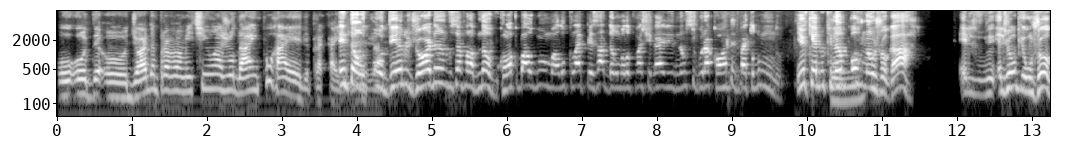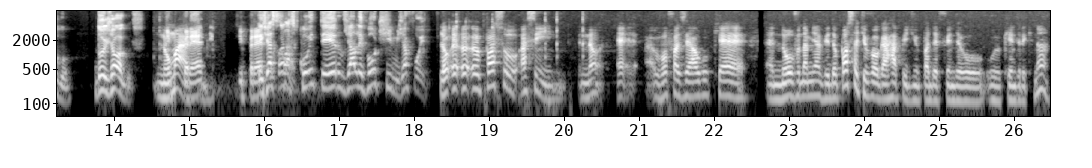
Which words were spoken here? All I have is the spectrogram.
O, o, o Jordan provavelmente iam ajudar a empurrar ele para cair. Então, o Deandre Jordan, você vai falar, não, coloca o maluco, o maluco lá é pesadão, o maluco vai chegar, ele não segura a corda, ele vai todo mundo. E o Kendrick não, por não jogar, ele, ele jogou o quê? Um jogo? Dois jogos? No máximo. De pré, ele já se lascou inteiro, já levou o time, já foi. Eu, eu, eu posso, assim, não, é, eu vou fazer algo que é, é, novo na minha vida. Eu posso advogar rapidinho para defender o, o Kendrick não?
